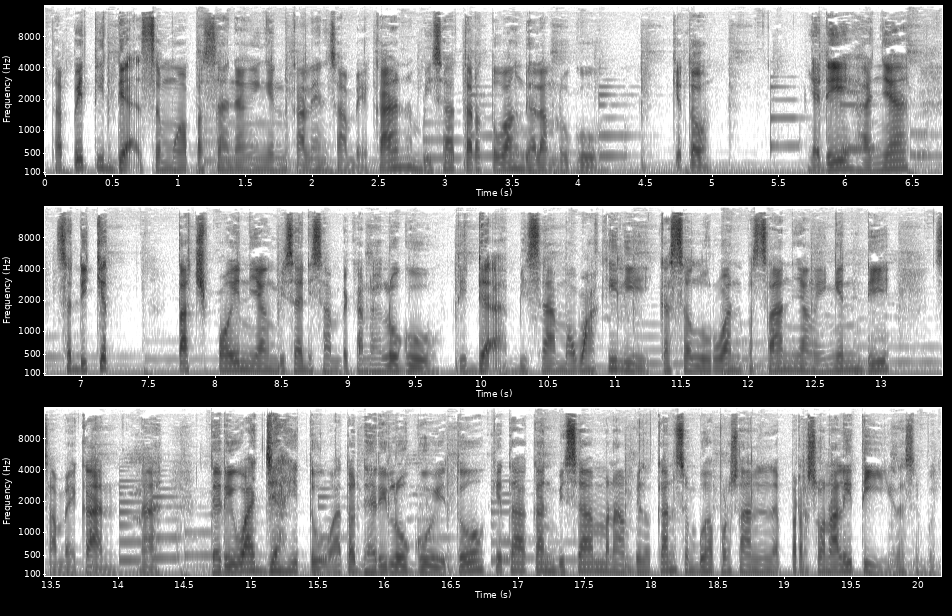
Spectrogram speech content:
Tapi tidak semua pesan yang ingin kalian sampaikan bisa tertuang dalam logo gitu. Jadi hanya sedikit touch point yang bisa disampaikan oleh logo, tidak bisa mewakili keseluruhan pesan yang ingin disampaikan. Nah, dari wajah itu atau dari logo itu kita akan bisa menampilkan sebuah personality kita sebut.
